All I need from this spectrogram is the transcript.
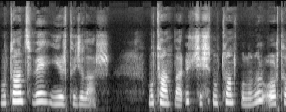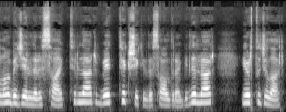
Mutant ve yırtıcılar. Mutantlar 3 çeşit mutant bulunur. Ortalama becerilere sahiptirler ve tek şekilde saldırabilirler. Yırtıcılar.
